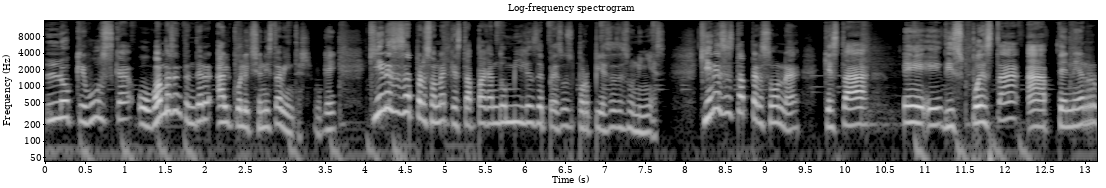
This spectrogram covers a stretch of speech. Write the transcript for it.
lo que busca, o vamos a entender al coleccionista vintage, ¿ok? ¿Quién es esa persona que está pagando miles de pesos por piezas de su niñez? ¿Quién es esta persona que está eh, eh, dispuesta a tener,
